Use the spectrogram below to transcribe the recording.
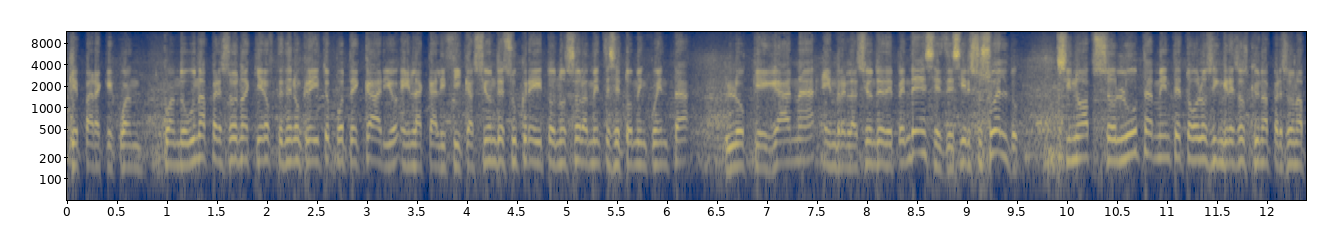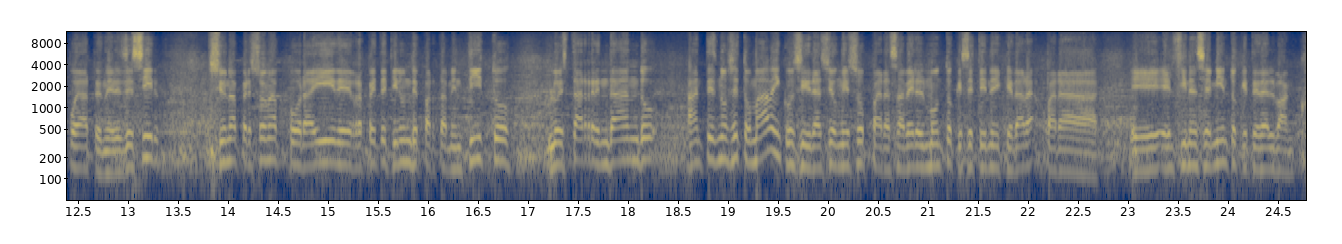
que para que cuando, una persona quiera obtener un crédito hipotecario, en la calificación de su crédito no solamente se tome en cuenta lo que gana en relación de dependencia, es decir, su sueldo, sino absolutamente todos los ingresos que una persona pueda tener. Es decir, si una persona por ahí de repente tiene un departamentito, lo está arrendando, antes no se tomaba en consideración eso para saber el monto que se tiene que dar para eh, el financiamiento que te da el banco.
